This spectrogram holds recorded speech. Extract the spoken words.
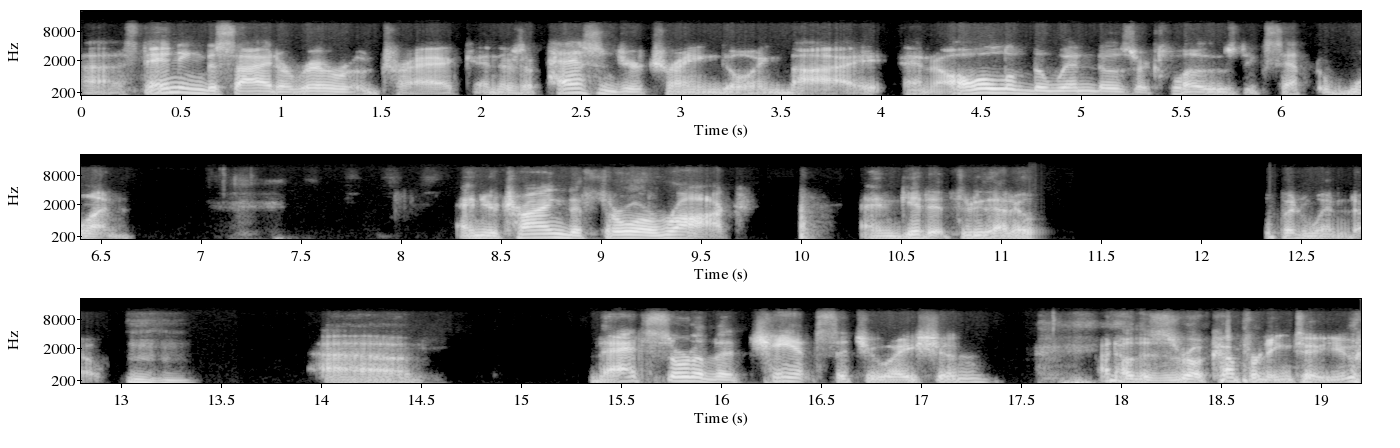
uh, standing beside a railroad track and there's a passenger train going by and all of the windows are closed except one and you're trying to throw a rock and get it through that open window mm-hmm. uh, that's sort of the chance situation i know this is real comforting to you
